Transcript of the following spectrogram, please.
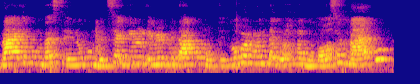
ما عليكم بس إنكم بتسجلوا الإيميل بتاعكم وبتطلبوا المنتج وإحنا بنتواصل معاكم.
